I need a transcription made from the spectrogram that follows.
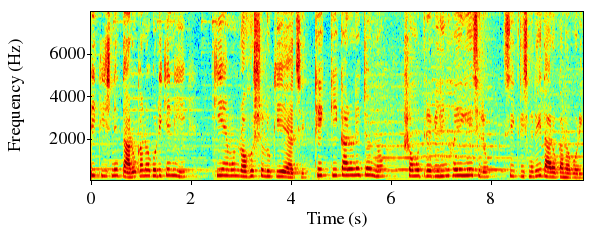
শ্রীকৃষ্ণের দ্বারকানগরীকে নিয়ে কি এমন রহস্য লুকিয়ে আছে? ঠিক কী কারণের জন্য সমুদ্রে বিলীন হয়ে গিয়েছিল শ্রীকৃষ্ণের এই দ্বারকানগরী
